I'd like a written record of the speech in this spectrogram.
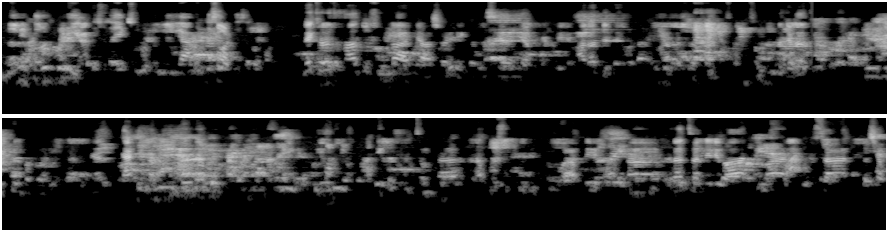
नवीन तरुण पिढी आम्ही सुद्धा एक सुरू ठेवलेली आहे. कसं वाटतं सर्व? नाही खरंच हा जो सोहळा आहे आषाढी एकादशी आणि आराध्य दैवत आहे संपूर्ण जगात विठ्ठल भगवान त्या- ठिकाणी एवढ्या मोठ्या एवढी आपलं सुख आपले घरात चाललेले वाद विवाद नुकसान कशा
